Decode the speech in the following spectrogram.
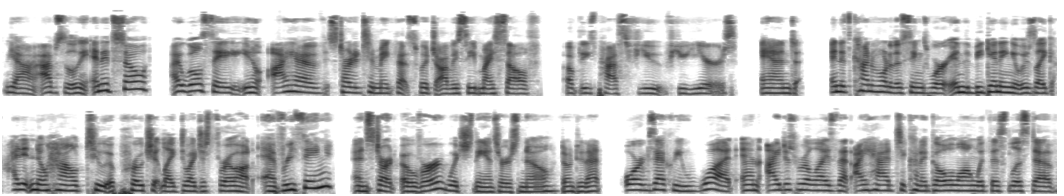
Yeah, absolutely. And it's so, I will say, you know, I have started to make that switch obviously myself of these past few, few years. And, and it's kind of one of those things where in the beginning it was like, I didn't know how to approach it. Like, do I just throw out everything and start over? Which the answer is no, don't do that. Or exactly what? And I just realized that I had to kind of go along with this list of,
